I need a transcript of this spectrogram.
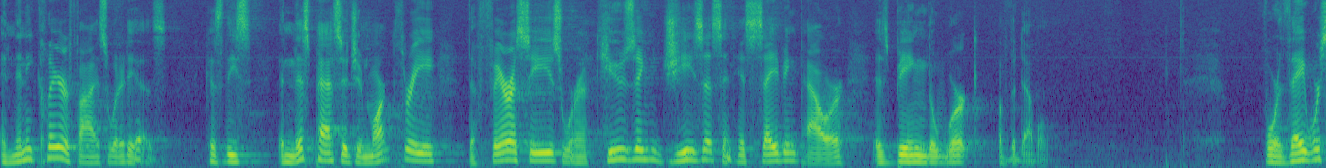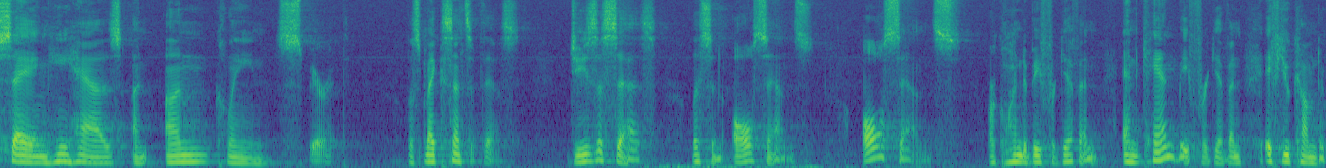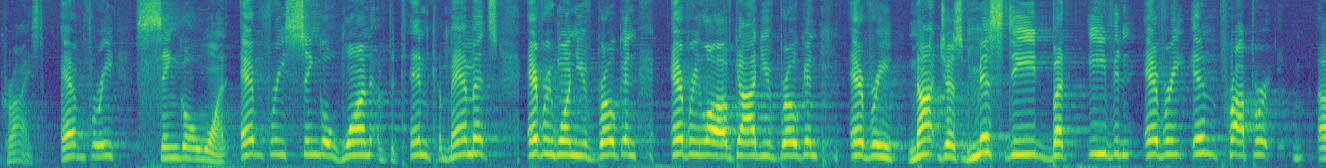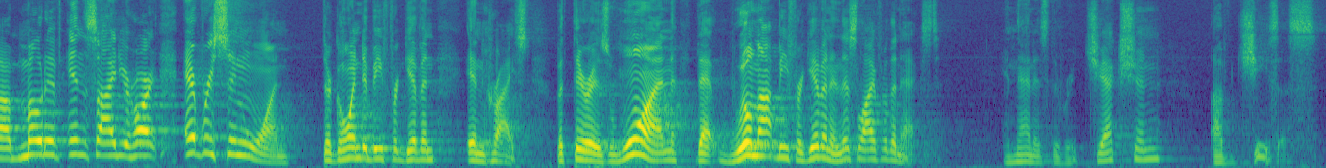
and then he clarifies what it is. Because these in this passage in Mark 3, the Pharisees were accusing Jesus and his saving power as being the work of the devil. For they were saying he has an unclean spirit. Let's make sense of this. Jesus says, listen, all sins, all sins are going to be forgiven and can be forgiven if you come to Christ. Every single one, every single one of the Ten Commandments, every one you've broken, every law of God you've broken, every not just misdeed, but even every improper uh, motive inside your heart, every single one, they're going to be forgiven in Christ. But there is one that will not be forgiven in this life or the next, and that is the rejection of Jesus.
